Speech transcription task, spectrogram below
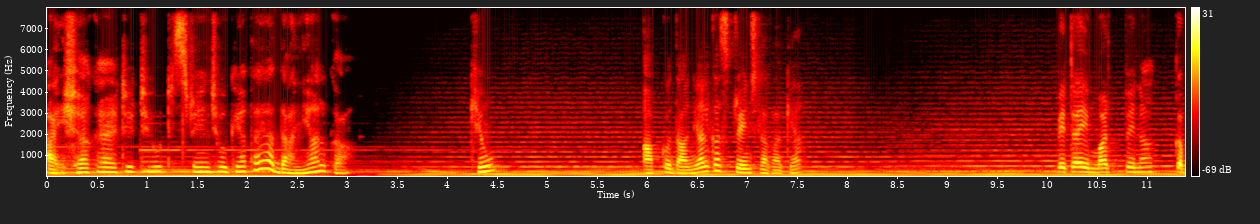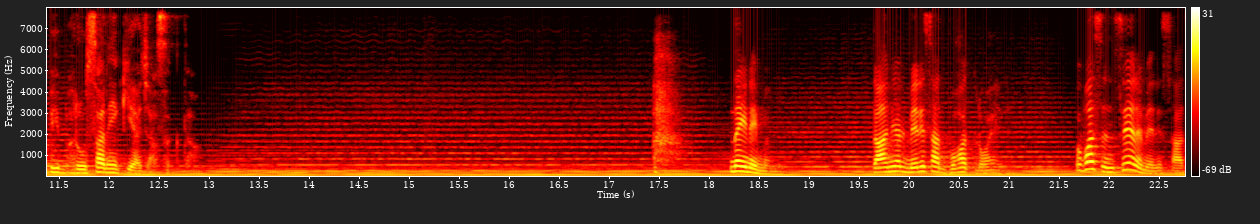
आयशा का एटीट्यूड स्ट्रेंज हो गया था या दानियाल का? क्यों? आपको दानियाल का स्ट्रेंज लगा क्या? बेटा ये मर्द पे ना कभी भरोसा नहीं किया जा सकता। नहीं नहीं मम्मी। दानियल मेरे साथ बहुत लॉयल है। वो बहुत सिंसियर है मेरे साथ।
